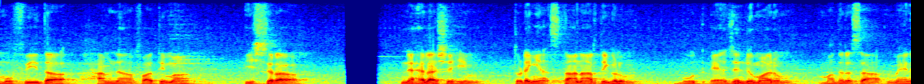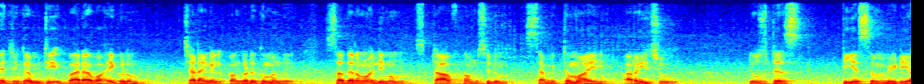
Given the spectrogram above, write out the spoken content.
മുഫീദ ഹംന ഫാത്തിമ ഇഷ്ര നെഹല ഷഹീം തുടങ്ങിയ സ്ഥാനാർത്ഥികളും ബൂത്ത് ഏജന്റുമാരും മദ്രസ മാനേജിംഗ് കമ്മിറ്റി ഭാരവാഹികളും ചടങ്ങിൽ പങ്കെടുക്കുമെന്ന് സദർ മലിമും സ്റ്റാഫ് കൗൺസിലും സംയുക്തമായി അറിയിച്ചു. News desk T S M media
